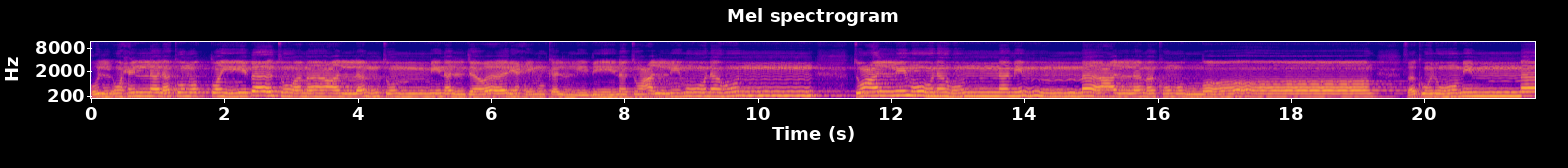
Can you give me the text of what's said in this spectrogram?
قل أحل لكم الطيبات وما علمتم من الجوارح مكلبين تعلمونهن تعلمونهن مما علمكم الله فكلوا مما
